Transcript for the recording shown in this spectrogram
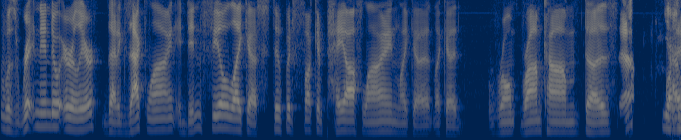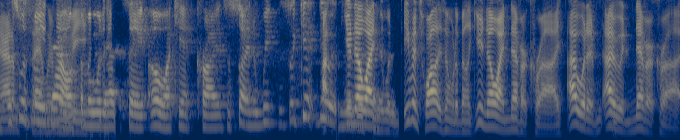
was written into it earlier. That exact line. It didn't feel like a stupid fucking payoff line, like a like a rom rom com does. Yeah, an if this was made now, movie. somebody would have to say, "Oh, I can't cry. It's a sign of weakness. I can't do it." And you know, I even Twilight Zone would have been like, you know, I never cry. I would have, I would never cry.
